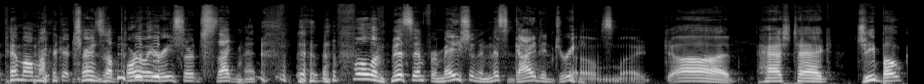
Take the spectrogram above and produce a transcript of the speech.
Pinball Market Trends a poorly researched segment full of misinformation and misguided oh dreams. oh my god. Hashtag Gbog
